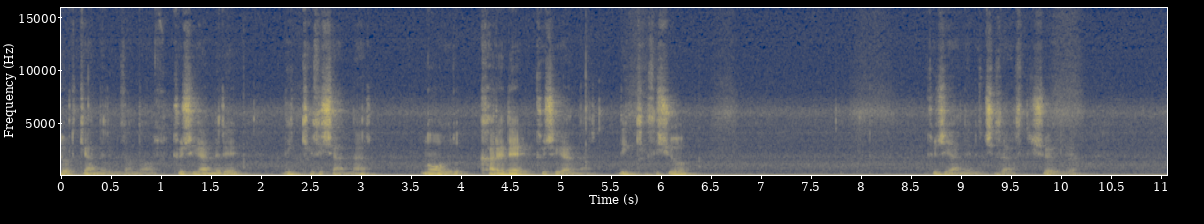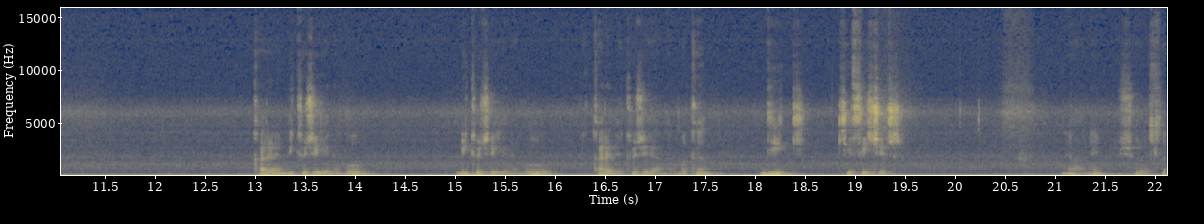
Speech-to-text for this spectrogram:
dörtgenlerimizden daha doğrusu köşegenleri dik kesişenler ne oluyordu? Karede köşegenler dik kesişiyor. Köşegenlerini çizersek şöyle. Karenin bir köşegeni bu. Bir köşegeni bu. Karede köşegenler bakın dik kesişir. Yani şurası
